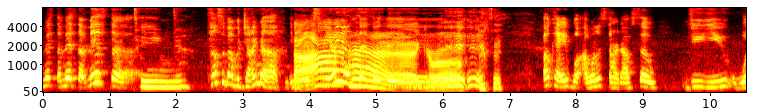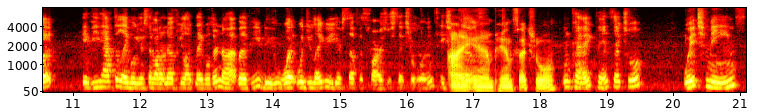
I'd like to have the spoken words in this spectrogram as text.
Mr. Mr. Mr. Ting. Tell us about vagina Ah, experiences with girl. okay, well, I want to start off. So, do you what if you have to label yourself? I don't know if you like labels or not, but if you do, what would you label yourself as far as your sexual orientation I goes? am pansexual. Okay, pansexual, which means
